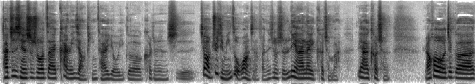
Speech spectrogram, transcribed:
他之前是说在看理想平台有一个课程是叫具体名字我忘记了，反正就是恋爱类课程吧，恋爱课程。然后这个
